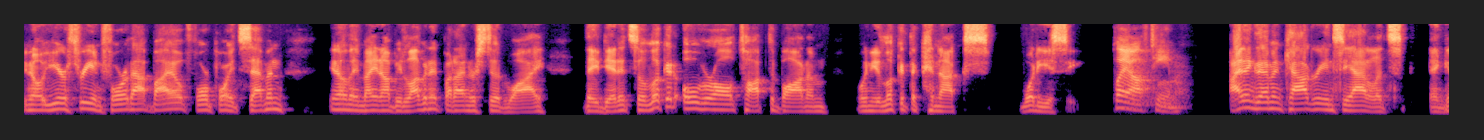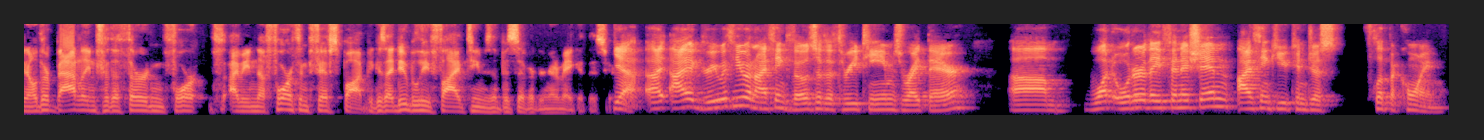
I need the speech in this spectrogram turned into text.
you know, year three and four, that buyout, 4.7. You know, they might not be loving it, but I understood why they did it. So look at overall top to bottom. When you look at the Canucks, what do you see? Playoff team. I think them in Calgary and Seattle, it's and you know they're battling for the third and fourth i mean the fourth and fifth spot because i do believe five teams in the pacific are going to make it this year. Yeah I, I, agree with you and i think those are the three teams right there. Um, what order they finish in i think you can just flip a coin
